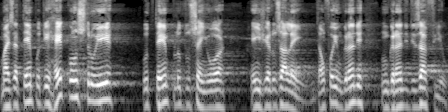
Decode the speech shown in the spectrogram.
mas é tempo de reconstruir o templo do Senhor em Jerusalém. Então foi um grande, um grande desafio.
